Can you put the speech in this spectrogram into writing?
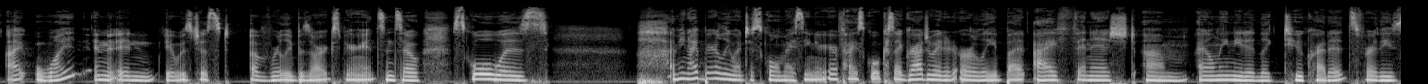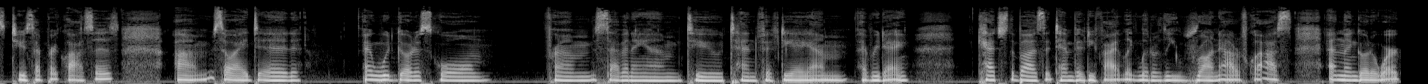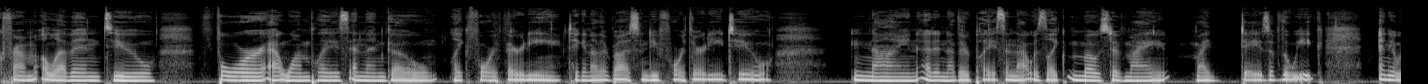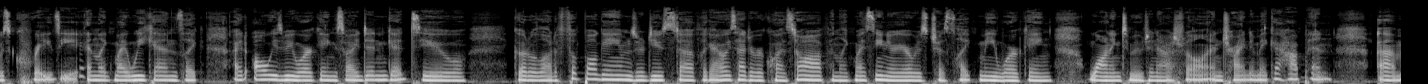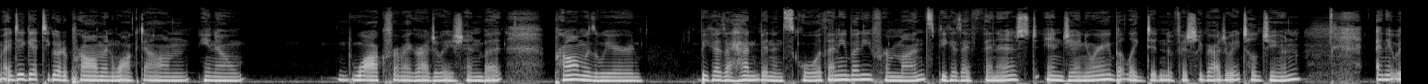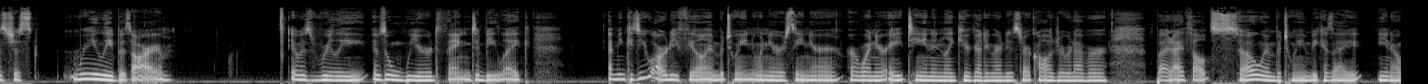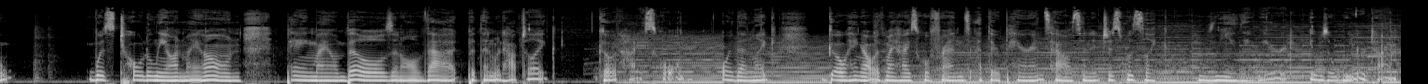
I what? And and it was just a really bizarre experience. And so school was I mean, I barely went to school my senior year of high school because I graduated early, but I finished, um, I only needed like two credits for these two separate classes. Um, so I did, I would go to school from 7 a.m. to 10:50 a.m. every day catch the bus at 10:55 like literally run out of class and then go to work from 11 to 4 at one place and then go like 4:30 take another bus and do 4:30 to 9 at another place and that was like most of my my days of the week and it was crazy and like my weekends like I'd always be working so I didn't get to go to a lot of football games or do stuff. Like I always had to request off. And like my senior year was just like me working, wanting to move to Nashville and trying to make it happen. Um, I did get to go to prom and walk down, you know, walk for my graduation, but prom was weird because I hadn't been in school with anybody for months because I finished in January, but like didn't officially graduate till June. And it was just really bizarre. It was really, it was a weird thing to be like, I mean, because you already feel in between when you're a senior or when you're 18 and like you're getting ready to start college or whatever. But I felt so in between because I, you know, was totally on my own, paying my own bills and all of that, but then would have to like go to high school or then like go hang out with my high school friends at their parents' house. And it just was like really weird. It was a weird time.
